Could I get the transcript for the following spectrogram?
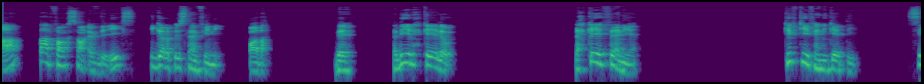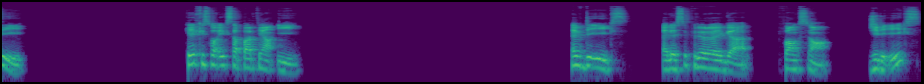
a تاع ال fonction f de x égal plus l'infini واضح. باهي هذه الحكاية الاولى الحكاية الثانية كيف كيف هني كاتي سي x appartient à i f de x elle est supérieure ou égale fonction g de x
